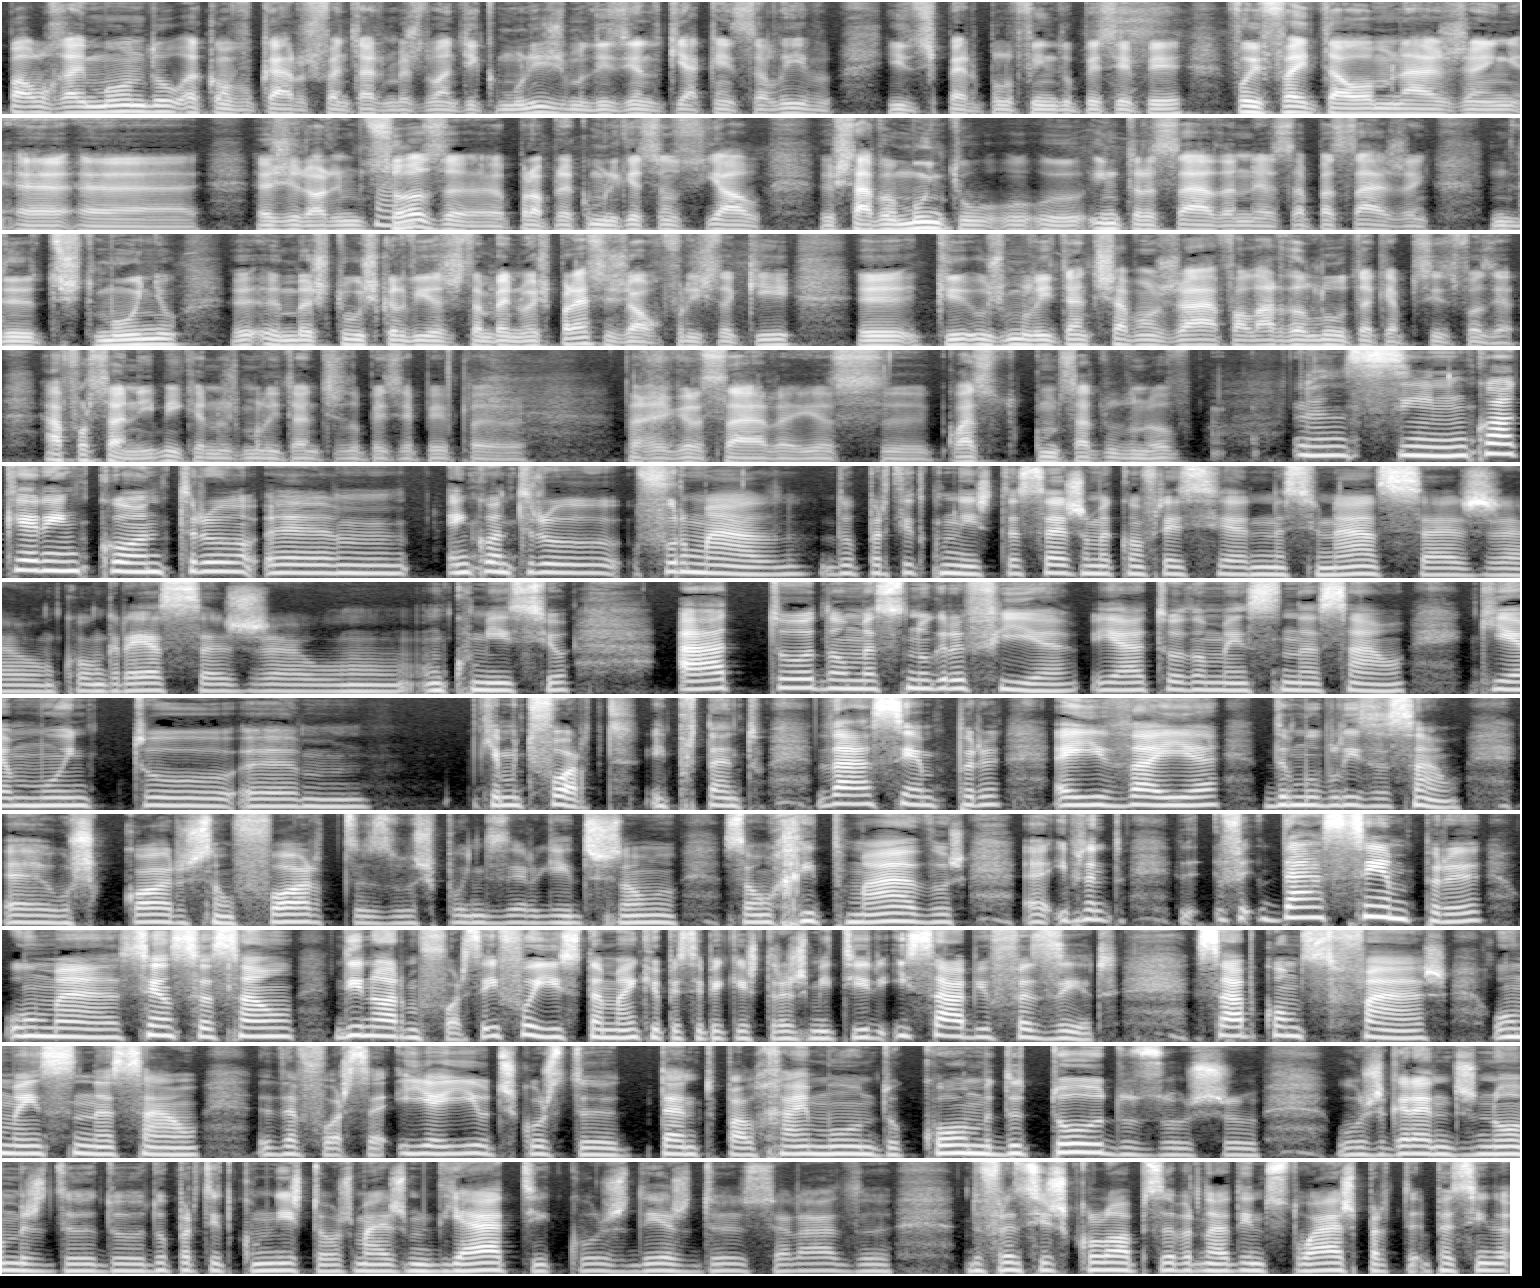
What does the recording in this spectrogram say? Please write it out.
Paulo Raimundo a convocar os fantasmas do anticomunismo, dizendo que há quem salive e desespere pelo fim do PCP. Foi feita a homenagem a, a, a Jerónimo de Sousa, a própria comunicação social estava muito uh, interessada nessa passagem de testemunho, uh, mas tu escrevias também no Expresso, e já o referiste aqui, uh, que os militantes estavam já a falar da luta que é preciso fazer. Há força anímica nos militantes do PCP para, para regressar a esse, quase começar tudo novo? Sim, qualquer encontro, um, encontro formal do Partido Comunista, seja uma conferência nacional, seja um congresso, seja um, um comício, há toda uma cenografia e há toda uma encenação que é muito. Um, que é muito forte e, portanto, dá sempre a ideia de mobilização. Uh, os coros são fortes, os punhos erguidos são, são ritmados uh, e, portanto, dá sempre uma sensação de enorme força. E foi isso também que o PCP quis transmitir e sabe o fazer. Sabe como se faz uma encenação da força. E aí o discurso de tanto Paulo Raimundo como de todos os, os grandes nomes de, de, do Partido Comunista, os mais mais mediáticos, desde, sei lá, de, de Francisco Lopes a Bernardino Soares,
